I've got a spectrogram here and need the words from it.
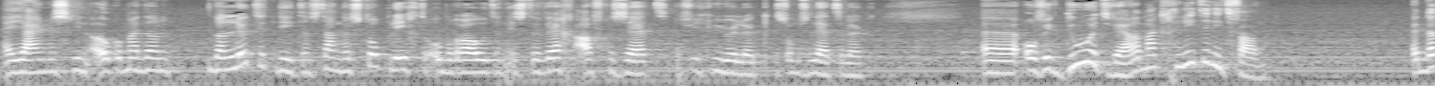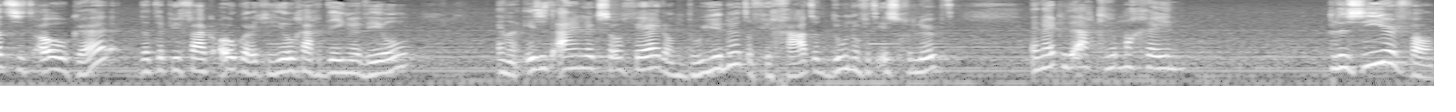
En jij misschien ook, maar dan, dan lukt het niet. Dan staan de stoplichten op rood en is de weg afgezet, figuurlijk, soms letterlijk. Uh, of ik doe het wel, maar ik geniet er niet van. En dat is het ook, hè? Dat heb je vaak ook wel, dat je heel graag dingen wil. En dan is het eindelijk zover, dan doe je het, of je gaat het doen, of het is gelukt. En dan heb je er eigenlijk helemaal geen plezier van.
